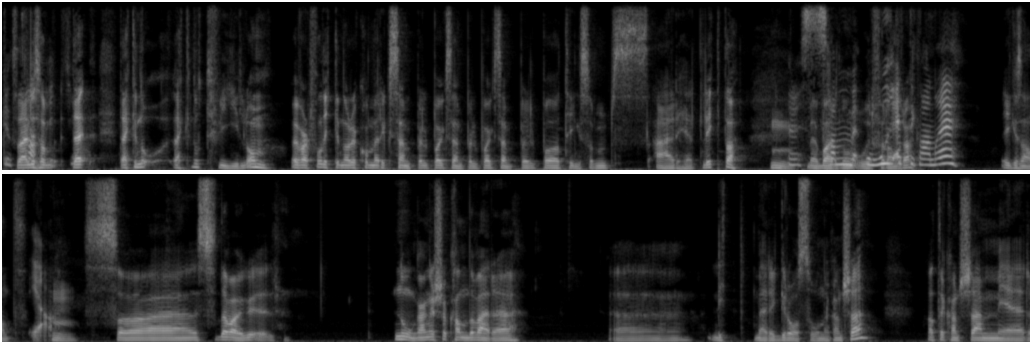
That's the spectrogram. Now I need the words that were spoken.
Så det er liksom ikke- det, det, er ikke noe, det er ikke noe tvil om, og i hvert fall ikke når det kommer eksempel på eksempel på eksempel på ting som er helt likt, da. Bare samme noen ord ord etter hverandre. Ikke sant? Ja. Så, så det var jo Noen ganger så kan det være uh, litt mer gråsone, kanskje. At det kanskje er mer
